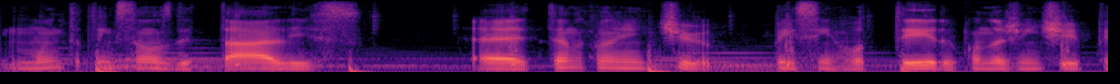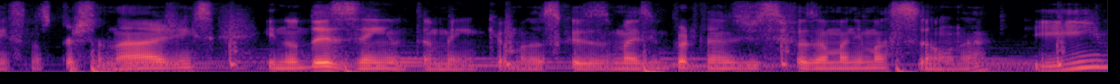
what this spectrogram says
muita atenção aos detalhes, é, tanto quando a gente pensa em roteiro, quando a gente pensa nos personagens e no desenho também, que é uma das coisas mais importantes de se fazer uma animação, né? E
